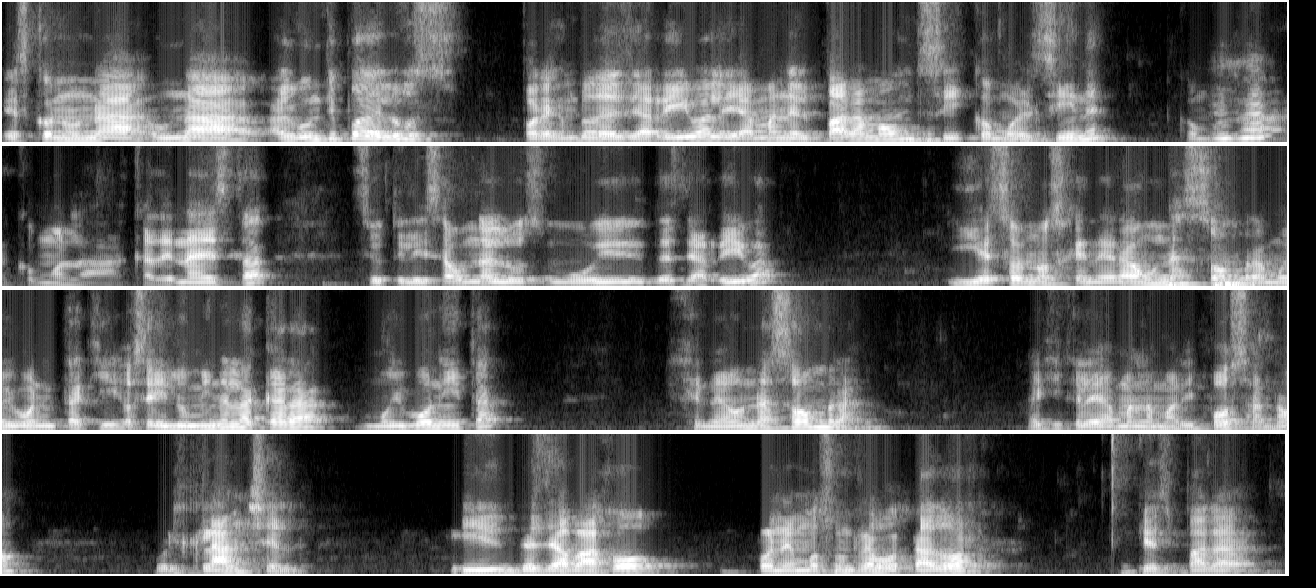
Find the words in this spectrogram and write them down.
es con una, una, algún tipo de luz, por ejemplo, desde arriba le llaman el Paramount, sí, como el cine, como, la, como la cadena esta, se utiliza una luz muy desde arriba y eso nos genera una sombra muy bonita aquí, o sea, ilumina la cara muy bonita, genera una sombra, aquí que le llaman la mariposa, ¿no? O el clamshell. Y desde abajo ponemos un rebotador, que es para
